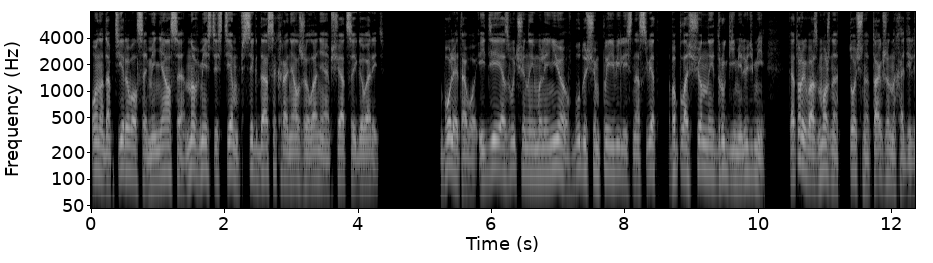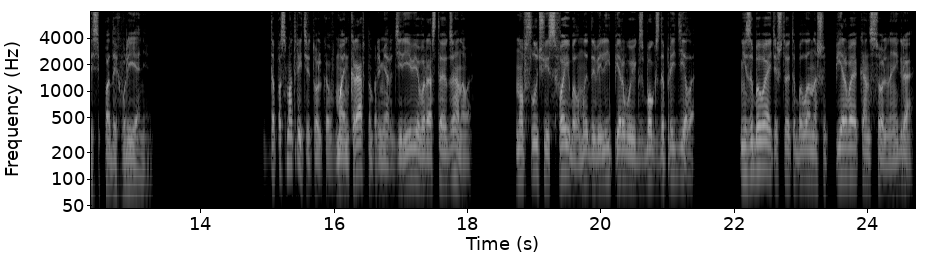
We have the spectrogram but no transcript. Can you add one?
Он адаптировался, менялся, но вместе с тем всегда сохранял желание общаться и говорить. Более того, идеи, озвученные Малиньо, в будущем появились на свет, воплощенные другими людьми, которые, возможно, точно так же находились под их влиянием. Да посмотрите только, в Майнкрафт, например, деревья вырастают заново. Но в случае с Fable мы довели первую Xbox до предела. Не забывайте, что это была наша первая консольная игра.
